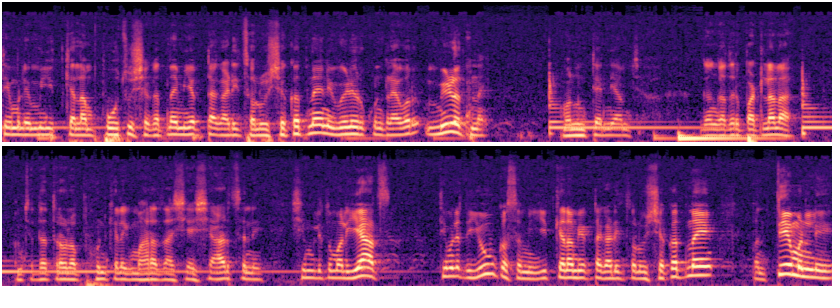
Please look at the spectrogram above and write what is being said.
ते म्हणजे मी इतक्या लांब पोहोचू शकत नाही. मी एकटा गाडी चालवू शकत नाही आणि वेळेवर कोण ड्रायव्हर मिळत नाही. म्हणून त्यांनी आमच्या गंगाधर पाटलाला आमच्या दत्तरावला फोन केला की महाराज अशी अशी अडचण आहे. शिमली तुम्हाला याच. ते म्हणले तर येऊ कसं मी? इतक्या लांब एकटा गाडी चालवू शकत नाही. पण ते म्हणले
